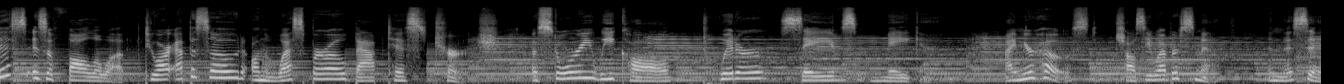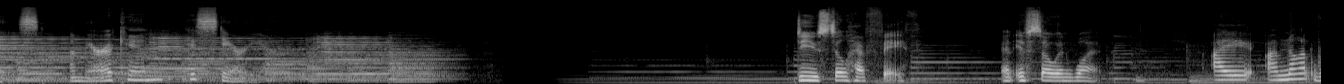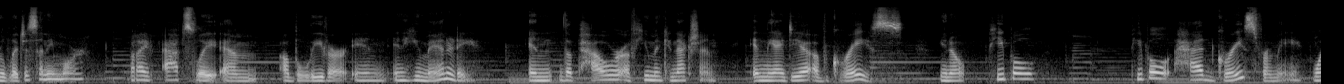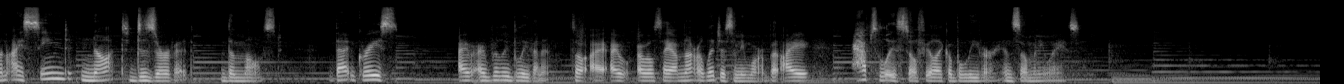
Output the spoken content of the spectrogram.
This is a follow up to our episode on the Westboro Baptist Church, a story we call Twitter Saves Megan. I'm your host, Chelsea Weber Smith, and this is American Hysteria. Do you still have faith? And if so, in what? I, I'm not religious anymore, but I absolutely am a believer in, in humanity, in the power of human connection, in the idea of grace. You know, people people had grace for me when I seemed not to deserve it the most. That grace, I, I really believe in it. So I, I, I will say I'm not religious anymore, but I absolutely still feel like a believer in so many ways.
